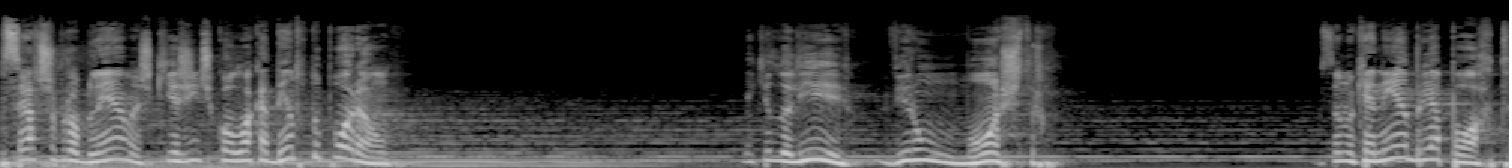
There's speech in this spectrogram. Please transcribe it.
certos problemas que a gente coloca dentro do porão. E aquilo ali vira um monstro. Você não quer nem abrir a porta.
